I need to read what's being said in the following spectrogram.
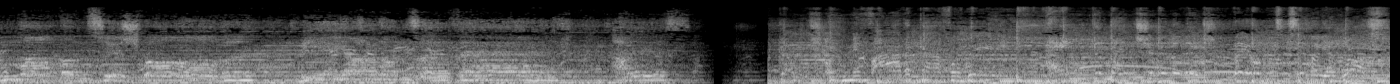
einmal uns geschworen, wir jagen unsere Welt, alles. Und wir fahren KVB, hängen Menschen über dich, bei uns ist immer ja was.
